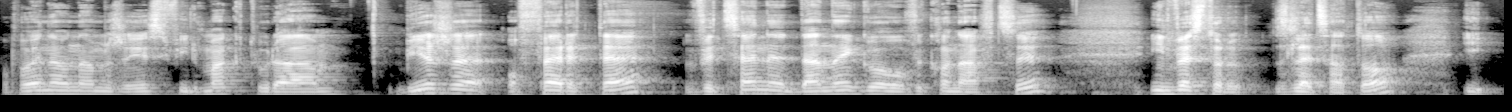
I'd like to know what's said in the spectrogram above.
opowiadał nam, że jest firma, która bierze ofertę, wycenę danego wykonawcy, inwestor zleca to i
